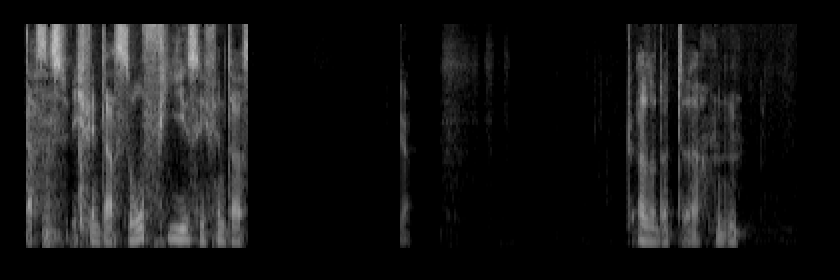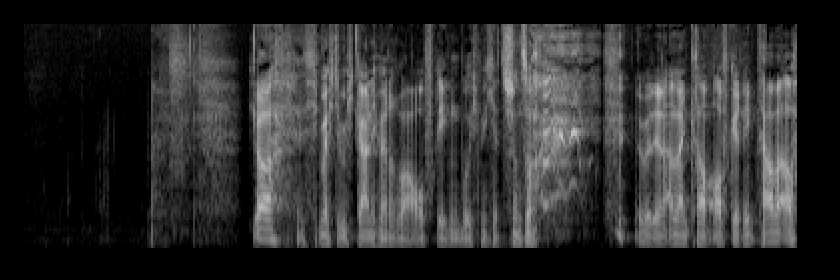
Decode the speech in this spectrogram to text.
das hm. ist, ich finde das so fies, ich finde das. Ja. Also das, äh, hm. Ja, ich möchte mich gar nicht mehr darüber aufregen, wo ich mich jetzt schon so über den anderen Kram aufgeregt habe, aber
